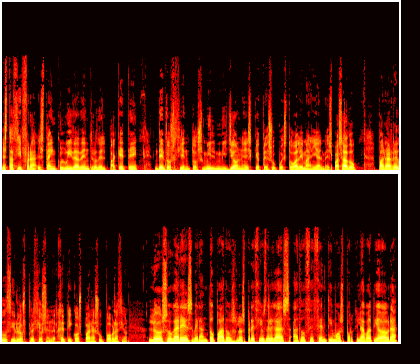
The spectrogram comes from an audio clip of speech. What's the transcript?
Esta cifra está incluida dentro del paquete de 200.000 millones que presupuestó Alemania el mes pasado para reducir los precios energéticos para su población. Los hogares verán topados los precios del gas a 12 céntimos por kilovatio hora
